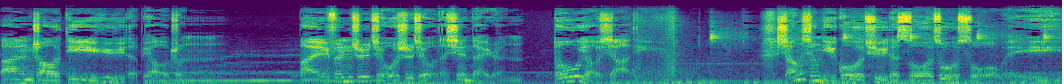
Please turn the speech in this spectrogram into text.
按照地狱的标准，百分之九十九的现代人都要下地狱。想想你过去的所作所为，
